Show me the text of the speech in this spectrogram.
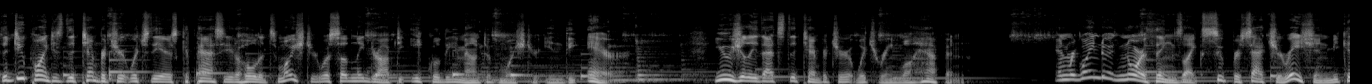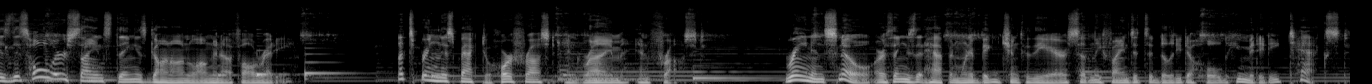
The dew point is the temperature at which the air's capacity to hold its moisture will suddenly drop to equal the amount of moisture in the air. Usually that's the temperature at which rain will happen. And we're going to ignore things like supersaturation because this whole earth science thing has gone on long enough already. Let's bring this back to hoarfrost and rime and frost. Rain and snow are things that happen when a big chunk of the air suddenly finds its ability to hold humidity taxed.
